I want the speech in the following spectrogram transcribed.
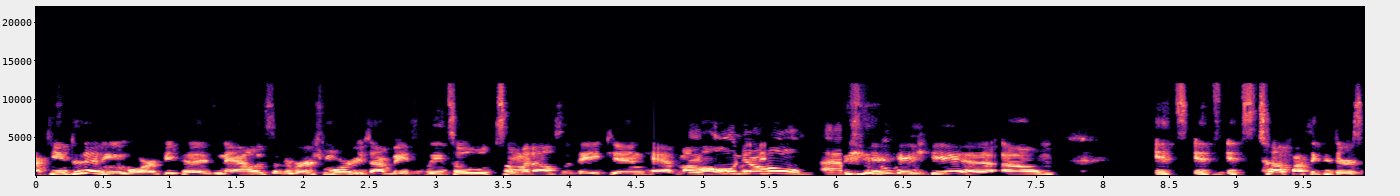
I can't do that anymore because now it's a reverse mortgage. I basically told someone else that they can have my they home. Own your home, absolutely. yeah. Um, it's it's it's tough. I think that there's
